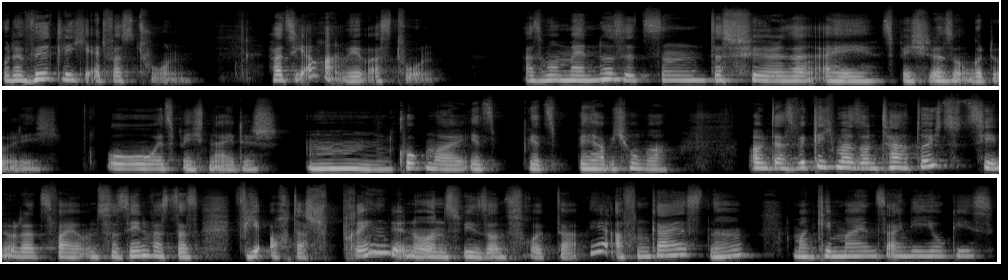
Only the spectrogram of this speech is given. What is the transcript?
oder wirklich etwas tun. Hört sich auch an wie was tun. Also Moment nur sitzen, das fühlen, sagen, ey, jetzt bin ich wieder so ungeduldig. Oh, jetzt bin ich neidisch. Mm, guck mal, jetzt, jetzt habe ich Hunger. Und das wirklich mal so einen Tag durchzuziehen oder zwei und zu sehen, was das, wie auch das springt in uns, wie so ein Verrückter, wie Affengeist, ne? Monkey Mind, sagen die Yogis.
